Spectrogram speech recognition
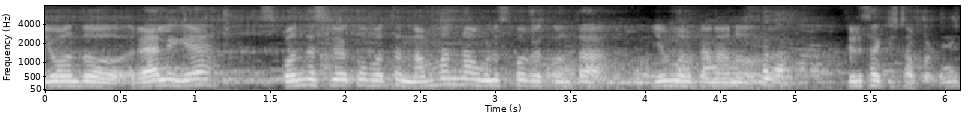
ಈ ಒಂದು ರ್ಯಾಲಿಗೆ ಸ್ಪಂದಿಸಬೇಕು ಮತ್ತು ನಮ್ಮನ್ನು ಉಳಿಸ್ಕೋಬೇಕು ಅಂತ ಈ ಮೂಲಕ ನಾನು ತಿಳಿಸೋಕೆ ಇಷ್ಟಪಡ್ತೀನಿ.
